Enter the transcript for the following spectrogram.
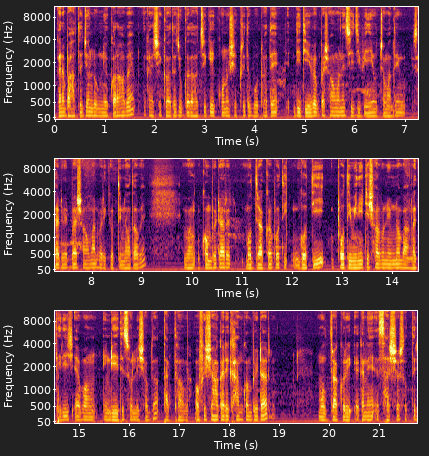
এখানে বাহাত্তর জন লোক নিয়োগ করা হবে। এখানে শিক্ষাগত যোগ্যতা হচ্ছে কি কোনো স্বীকৃত বোর্ড হতে দ্বিতীয় বিভাগ বা সমমানের সিজিপি নিয়ে উচ্চ মাধ্যমিক সার্টিফিকেট বা সমমান পরীক্ষায় উত্তীর্ণ হতে হবে। এবং কম্পিউটারের মুদ্রাক্ষর প্রতি গতি প্রতি মিনিটে সর্বনিম্ন বাংলা তিরিশ এবং ইংরেজিতে চল্লিশ শব্দ থাকতে হবে। অফিস সহকারী খাম কম্পিউটার মুদ্রাক্ষরিক এখানে সাতশো সত্তর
